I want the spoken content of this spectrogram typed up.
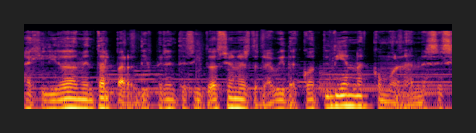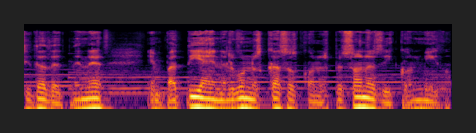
agilidad mental para diferentes situaciones de la vida cotidiana, como la necesidad de tener empatía en algunos casos con las personas y conmigo.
